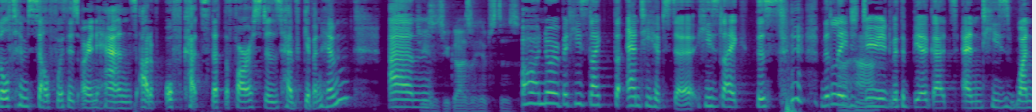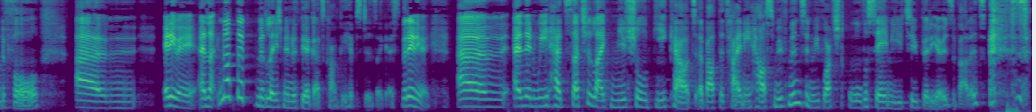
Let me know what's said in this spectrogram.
built himself with his own hands out of offcuts that the foresters have given him. Um, Jesus, you guys are hipsters. Oh no, but he's like the anti-hipster. He's like this middle-aged uh-huh. dude with a beer gut, and he's wonderful. Um, Anyway, and like not that middle-aged men with beer guts can't be hipsters, I guess. But anyway, um, and then we had such a like mutual geek out about the tiny house movement, and we've watched all the same YouTube videos about it. so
